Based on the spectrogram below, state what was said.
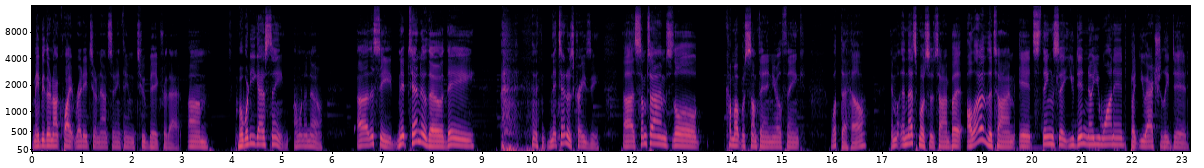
maybe they're not quite ready to announce anything too big for that. Um, but what do you guys think? I want to know. Uh, let's see. Nintendo though they Nintendo's crazy. Uh, sometimes they'll come up with something and you'll think, "What the hell?" And, and that's most of the time. But a lot of the time, it's things that you didn't know you wanted, but you actually did.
